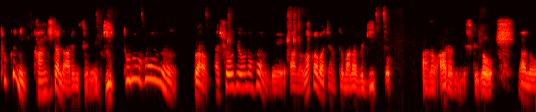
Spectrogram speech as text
特に感じたのはあれですよね、Git の本は、商業の本で、あの、若葉ちゃんと学ぶ Git、あの、あるんですけど、あの、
